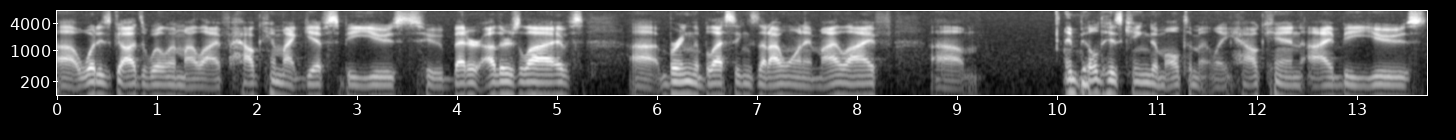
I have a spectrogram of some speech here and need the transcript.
Uh, what is God's will in my life? How can my gifts be used to better others' lives, uh, bring the blessings that I want in my life? Um, and build his kingdom ultimately. How can I be used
